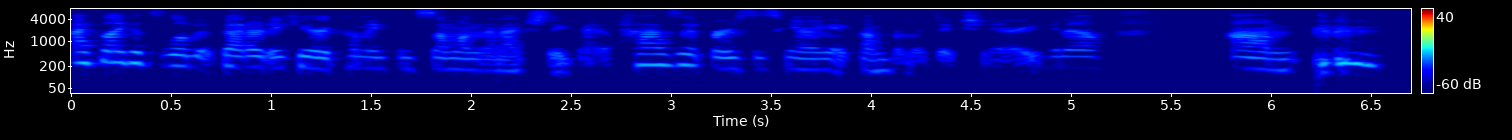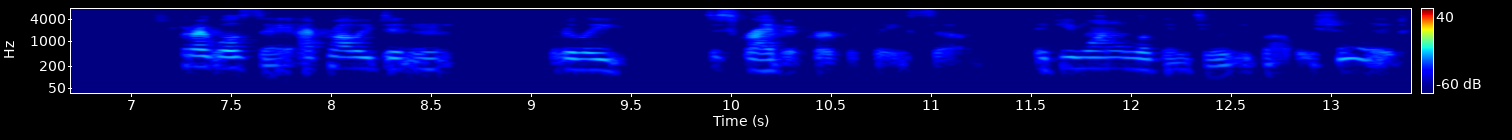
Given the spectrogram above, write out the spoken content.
I feel like it's a little bit better to hear it coming from someone that actually kind of has it versus hearing it come from a dictionary, you know? Um, but I will say, I probably didn't really describe it perfectly. So if you want to look into it, you probably should.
